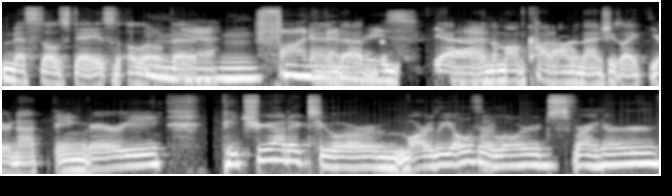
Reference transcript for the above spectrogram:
miss those days a little Mm, bit. Yeah. Mhm. Fond And, uh, the- memories. Yeah, Yeah. and the mom caught on to that. She's like, "You're not being very patriotic to our Marley overlords, Reiner."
